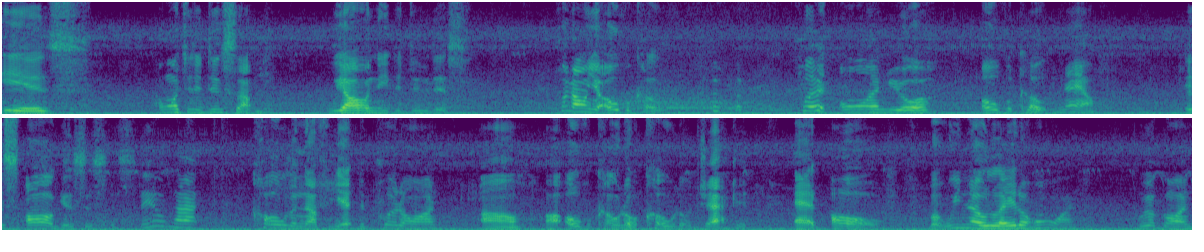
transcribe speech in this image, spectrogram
is I want you to do something. We all need to do this. Put on your overcoat. Put on your overcoat. Now, it's August. It's, it's, still not cold enough yet to put on uh, our overcoat or coat or jacket at all. But we know later on we're going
